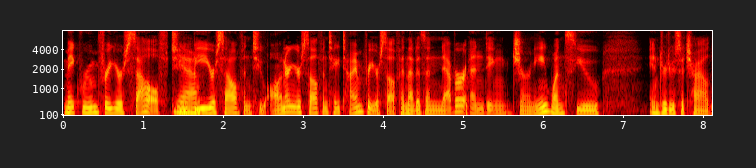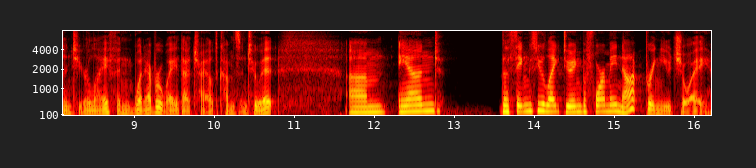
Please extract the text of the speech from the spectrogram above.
make room for yourself, to Yeah. be yourself and to honor yourself and take time for yourself. And that is a never ending journey once you introduce a child into your life in whatever way that child comes into it. Um, and the things you like doing before may not bring you joy.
